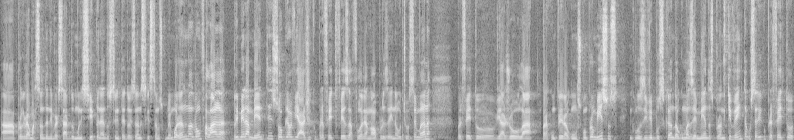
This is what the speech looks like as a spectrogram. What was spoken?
a programação de aniversário do município, né, dos 32 anos que estamos comemorando, nós vamos falar primeiramente sobre a viagem que o prefeito fez a Florianópolis aí na última semana. O prefeito viajou lá para cumprir alguns compromissos, inclusive buscando algumas emendas para o ano que vem. Então, gostaria que o prefeito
